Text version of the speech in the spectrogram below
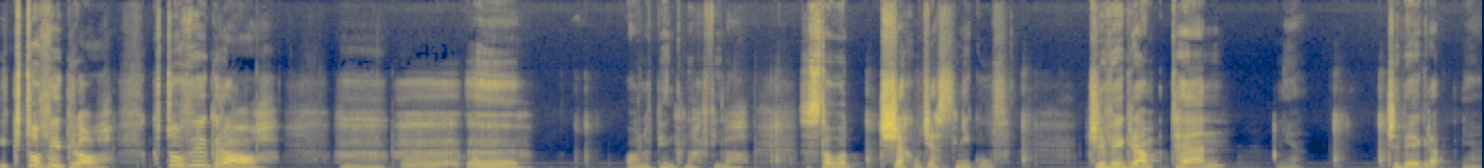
I kto wygra? Kto wygra? Ale piękna chwila. Zostało trzech uczestników. Czy wygram ten? Nie. Czy wygra? Nie.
